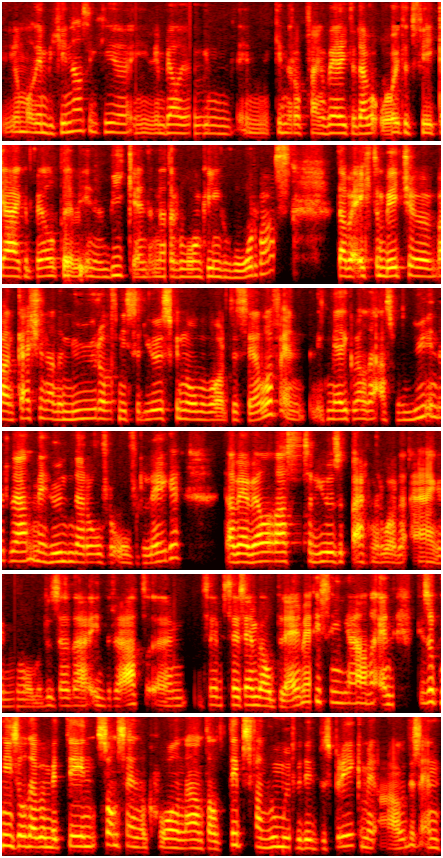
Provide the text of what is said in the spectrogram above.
helemaal in het begin als ik in, in België in, in, kinderopvang werkte, dat we ooit het VK gebeld hebben in een weekend en dat er gewoon geen gehoor was. Dat we echt een beetje van kastje naar de muur of niet serieus genomen worden zelf. En ik merk wel dat als we nu inderdaad met hun daarover overleggen, dat wij wel als serieuze partner worden aangenomen. Dus dat, inderdaad, uh, zij, zij, zijn wel blij met die signalen. En het is ook niet zo dat we meteen, soms zijn er ook gewoon een aantal tips van hoe moeten we dit bespreken met ouders. En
